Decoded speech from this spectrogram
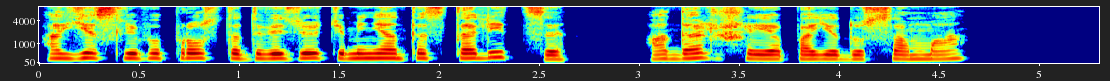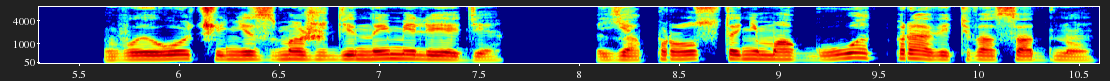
А если вы просто довезете меня до столицы, а дальше я поеду сама? Вы очень измождены, миледи. Я просто не могу отправить вас одну.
